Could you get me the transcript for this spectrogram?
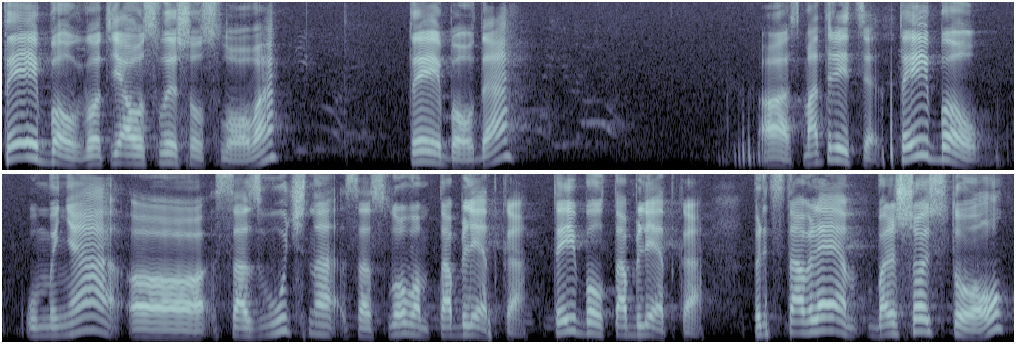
Table. Вот я услышал слово. Table, да? А, смотрите, table у меня э, созвучно со словом таблетка. Table – таблетка. Представляем большой стол,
